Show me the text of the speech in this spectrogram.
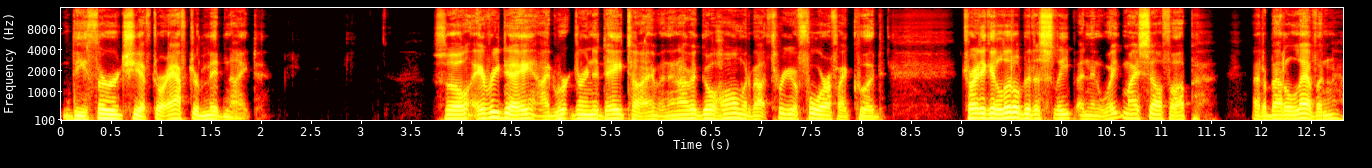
the third shift or after midnight. So every day I'd work during the daytime and then I would go home at about three or four if I could, try to get a little bit of sleep and then wake myself up at about 11,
